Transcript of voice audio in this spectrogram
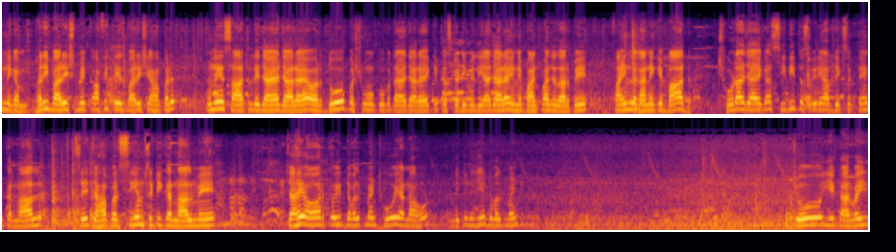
निगम, भरी बारिश में, काफ़ी तेज़ बारिश यहाँ पर उन्हें साथ ले जाया जा रहा है और दो पशुओं को बताया जा रहा है कि कस्टडी में लिया जा रहा है। इन्हें पाँच पाँच हज़ार रुपये फ़ाइन लगाने के बाद छोड़ा जाएगा। सीधी तस्वीरें आप देख सकते हैं, करनाल से जहाँ पर सीएम सिटी करनाल में चाहे और कोई डेवलपमेंट हो या ना हो, लेकिन ये डेवलपमेंट जो ये कार्रवाई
